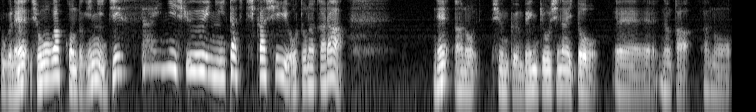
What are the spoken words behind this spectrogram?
僕ね、小学校の時に実際に周囲にいた近しい大人から、ね、あの、しゅんくん勉強しないと、えー、なんか、あの、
